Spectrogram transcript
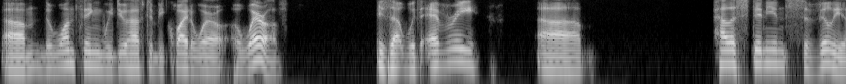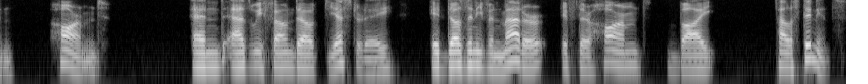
Um, the one thing we do have to be quite aware aware of is that with every uh, Palestinian civilian harmed, and as we found out yesterday, it doesn't even matter if they're harmed by Palestinians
